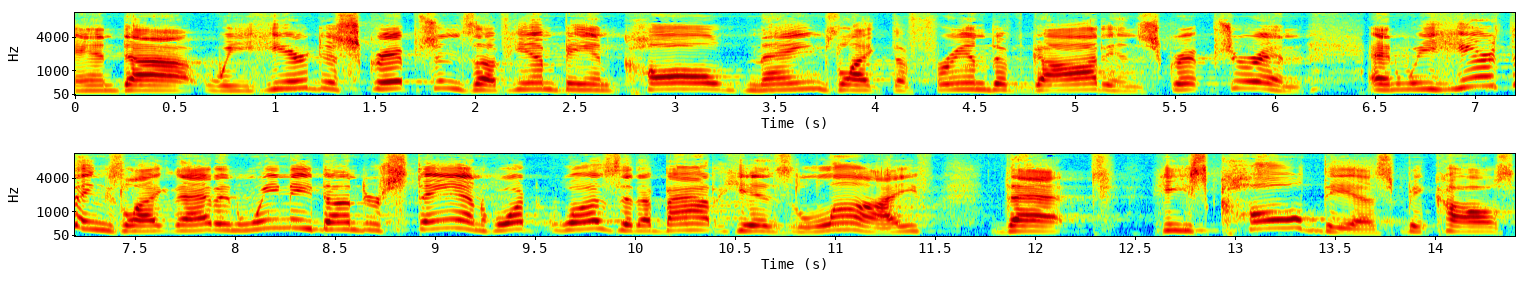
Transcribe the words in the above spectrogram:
And uh, we hear descriptions of him being called names like the friend of God in Scripture. And, and we hear things like that, and we need to understand what was it about his life that he's called this because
